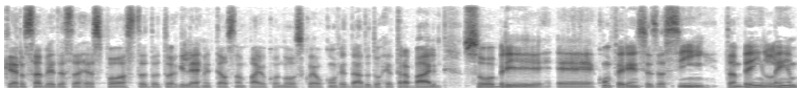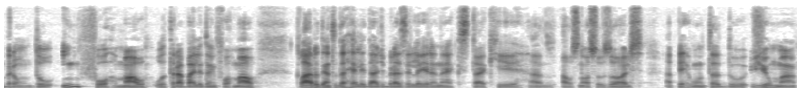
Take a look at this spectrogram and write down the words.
quero saber dessa resposta. Dr. Guilherme Tel Sampaio conosco é o convidado do Retrabalho. Sobre é, conferências assim, também lembram do informal, o trabalho do informal, claro, dentro da realidade brasileira, né? Que está aqui aos nossos olhos. A pergunta do Gilmar.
